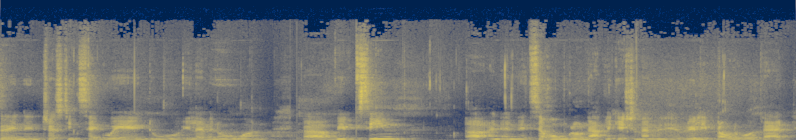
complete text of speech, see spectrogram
an interesting segue into 1101 uh, we've seen uh, and, and it's a homegrown application. I'm really proud about that.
